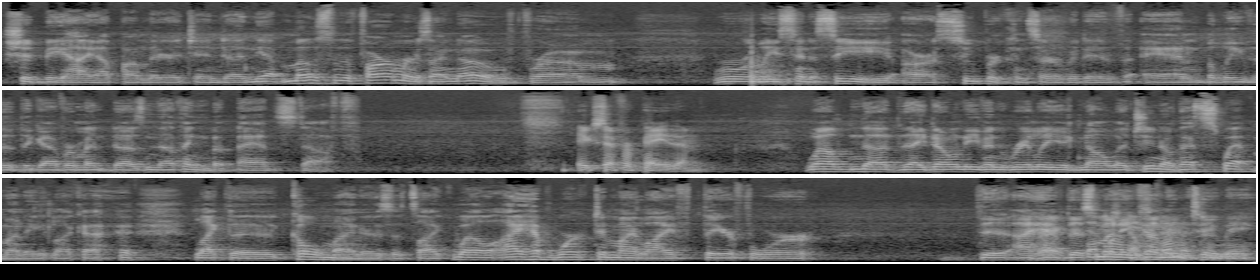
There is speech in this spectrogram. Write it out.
should be high up on their agenda and yet most of the farmers i know from rural east tennessee are super conservative and believe that the government does nothing but bad stuff except for pay them. well, no, they don't even really acknowledge. You know, that's sweat money, like I, like the coal miners. It's like, well, I have worked in my life, therefore, the, I have this That money coming coming to to me.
